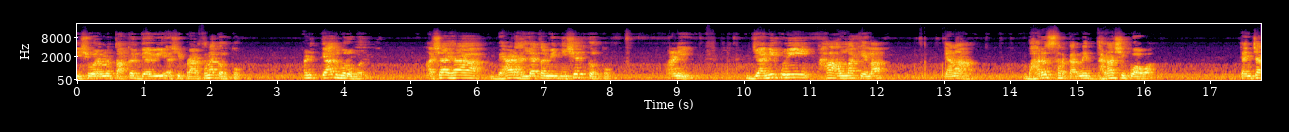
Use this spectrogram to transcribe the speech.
ईश्वरानं ताकद द्यावी अशी प्रार्थना करतो. आणि त्याचबरोबर अशा ह्या भ्याड हल्ल्याचा मी निषेध करतो. आणि ज्यांनी कुणी हा हल्ला केला त्यांना भारत सरकारने धडा शिकवावा त्यांच्या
